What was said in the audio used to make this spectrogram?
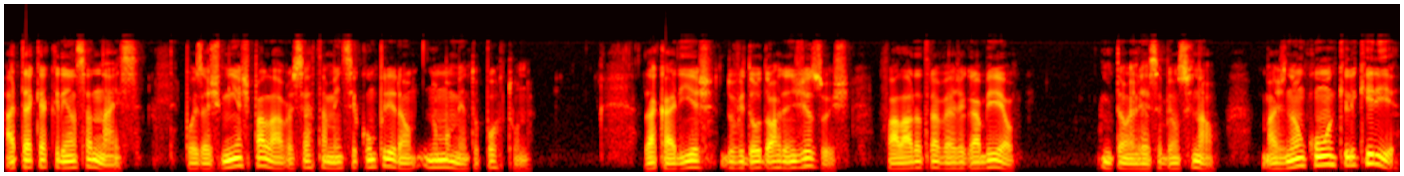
até que a criança nasça, pois as minhas palavras certamente se cumprirão no momento oportuno. Zacarias duvidou da ordem de Jesus, falada através de Gabriel. Então ele recebeu um sinal, mas não com o que ele queria,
